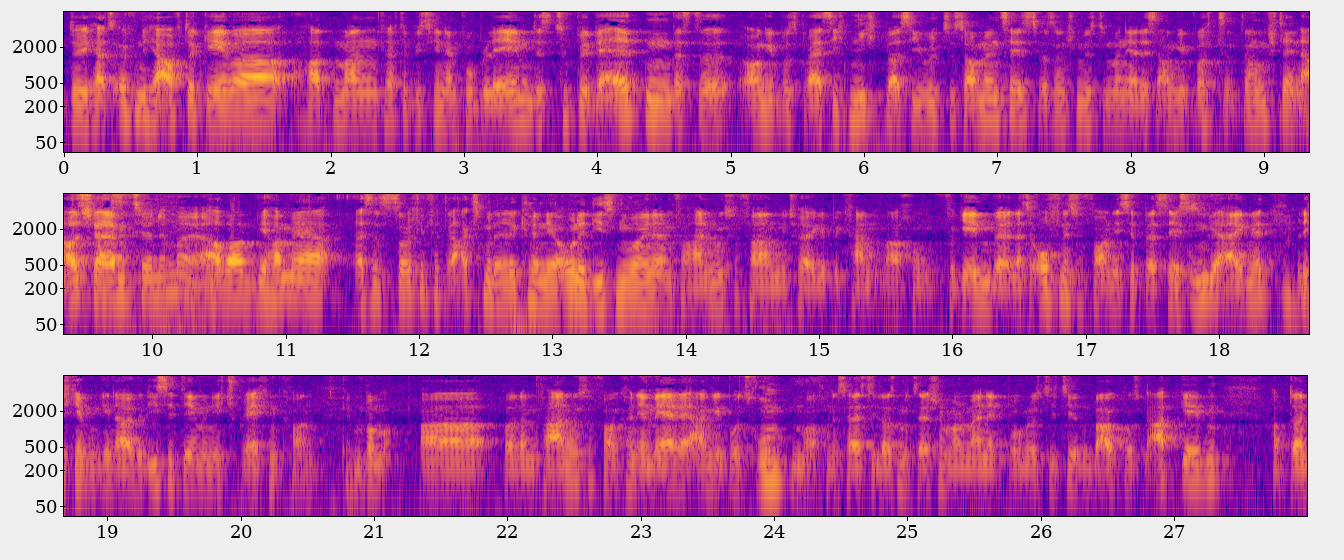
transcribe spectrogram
natürlich als öffentlicher Auftraggeber hat man vielleicht ein bisschen ein Problem, das zu bewerten, dass der Angebotspreis sich nicht plausibel zusammensetzt, weil sonst müsste man ja das Angebot unter Umständen ausschreiben. Ja mehr, ja. Aber wir haben ja, also solche Vertragsmodelle können ja ohne dies nur in einem Verhandlungsverfahren mit vorheriger Bekanntmachung vergeben werden. Also offenes Verfahren ist ja per se das ungeeignet, mhm. weil ich eben genau über diese Themen nicht sprechen kann. Genau. Und beim, äh, bei einem Verhandlungsverfahren kann ich ja mehrere Angebotsrunden machen. Das heißt, ich lasse mir zuerst einmal meine prognostizierten Baukosten abgeben habe dann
